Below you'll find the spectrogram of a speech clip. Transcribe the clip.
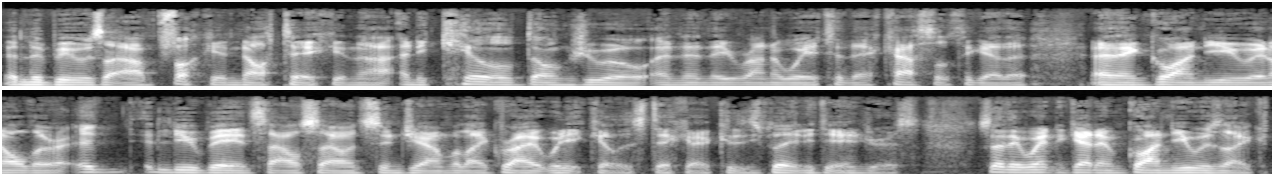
and Lu Bu was like, I'm fucking not taking that. And he killed Dong Zhuo, and then they ran away to their castle together. And then Guan Yu and all the uh, Liu Bei and Cao Cao and Sun Jian were like, right, we need to kill this dickhead because he's blatantly dangerous. So they went to get him. Guan Yu was like,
